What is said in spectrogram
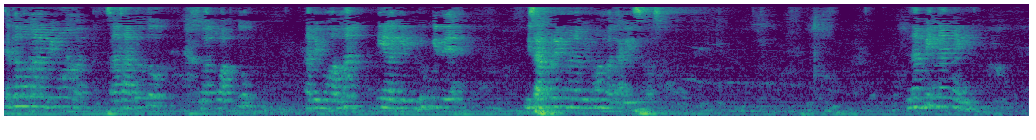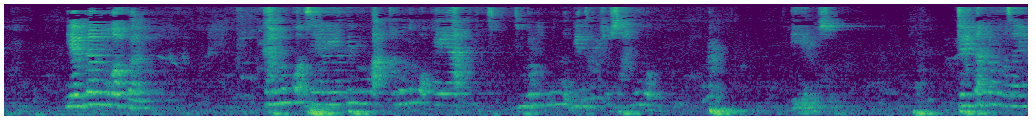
ketemu dengan Nabi Muhammad. Salah satu tuh suatu waktu Nabi Muhammad dia lagi duduk gitu ya. bisa menerima Nabi Muhammad SAW. Nabi nanya gitu. Ya bilang Mughafal, kamu kok saya lihatin muka kamu tuh kok kayak cemberut gitu, susah mulu. Iya Rasul. Cerita dong sama saya.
